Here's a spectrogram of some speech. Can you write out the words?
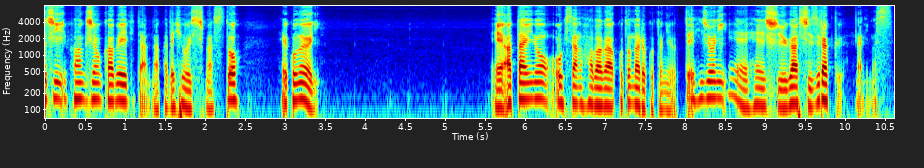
じファンクションカーブエディターの中で表示しますと、えこのようにえ値の大きさの幅が異なることによって非常に、編集がしづらくなります。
